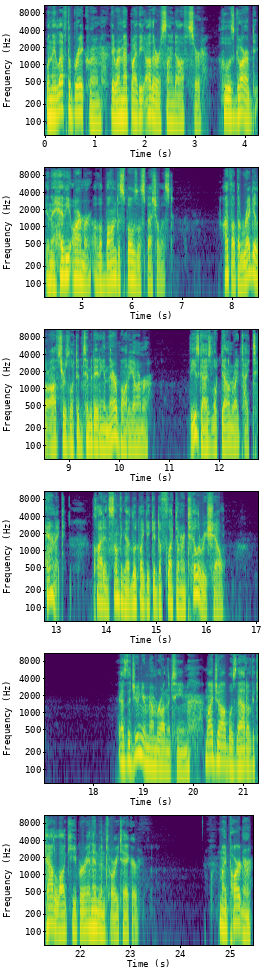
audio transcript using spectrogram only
When they left the break room, they were met by the other assigned officer, who was garbed in the heavy armor of a bomb disposal specialist. I thought the regular officers looked intimidating in their body armor. These guys looked downright titanic, clad in something that looked like it could deflect an artillery shell. As the junior member on the team, my job was that of the catalog keeper and inventory taker. My partner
